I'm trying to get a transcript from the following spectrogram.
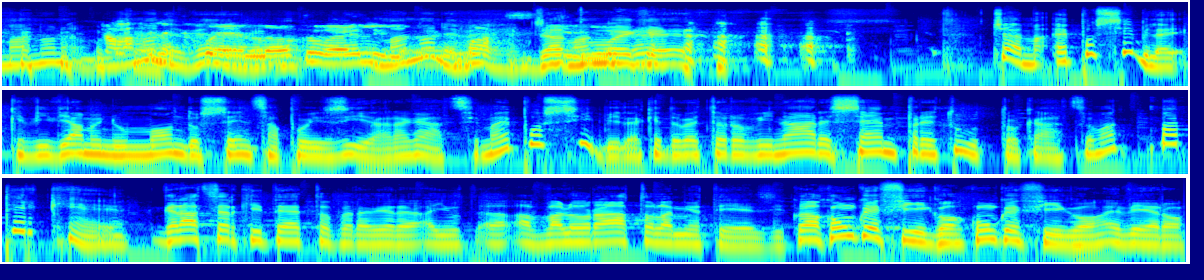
Ma non, ma non è è quello, vero. tu vai lì, ma non è ma- vero. Già Ma- due che... Cioè, ma è possibile che viviamo in un mondo senza poesia, ragazzi? Ma è possibile che dovete rovinare sempre tutto, cazzo? Ma, ma perché? Grazie architetto per aver aiut- avvalorato la mia tesi. Comunque è figo, comunque è figo, è vero,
